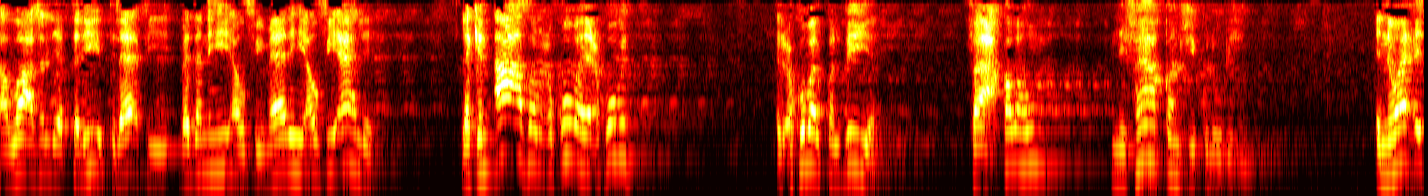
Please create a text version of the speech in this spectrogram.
الله عز وجل يبتليه ابتلاء في بدنه أو في ماله أو في أهله. لكن أعظم عقوبة هي عقوبة العقوبة القلبية فأعقبهم نفاقا في قلوبهم. إن واحد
